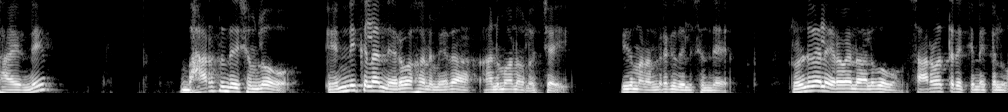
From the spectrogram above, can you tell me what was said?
హాయ్ అండి. భారతదేశంలో ఎన్నికల నిర్వహణ మీద అనుమానాలు వచ్చాయి. ఇది మనందరికీ తెలిసిందే. రెండు వేల ఇరవై నాలుగు సార్వత్రిక ఎన్నికలు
